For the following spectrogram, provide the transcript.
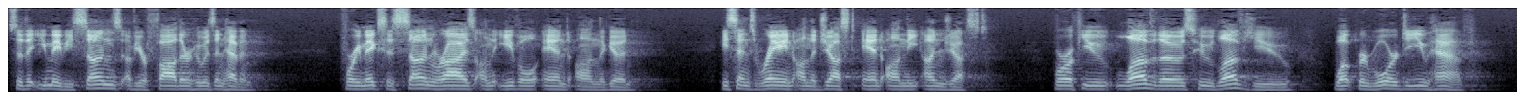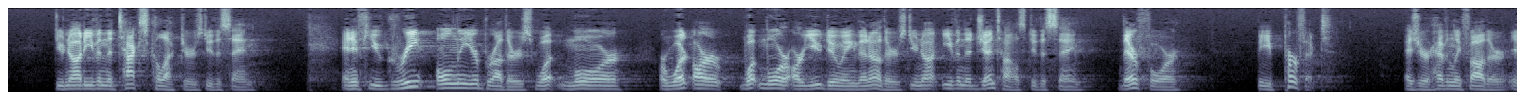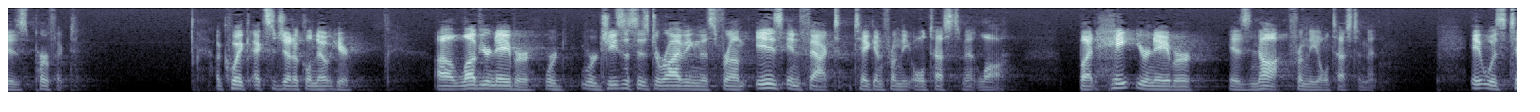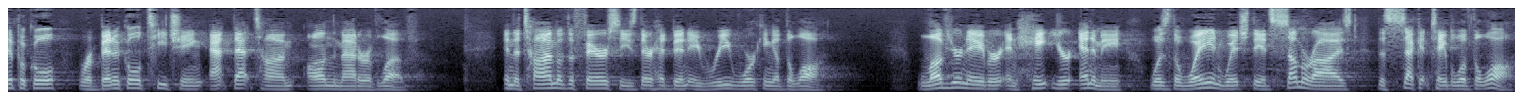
so that you may be sons of your Father who is in heaven. For he makes his sun rise on the evil and on the good. He sends rain on the just and on the unjust. For if you love those who love you, what reward do you have? Do not even the tax collectors do the same? And if you greet only your brothers, what more or what, are, what more are you doing than others? Do not even the Gentiles do the same? Therefore, be perfect, as your heavenly Father is perfect. A quick exegetical note here. Uh, love your neighbor, where, where Jesus is deriving this from, is in fact taken from the Old Testament law. But hate your neighbor is not from the Old Testament. It was typical rabbinical teaching at that time on the matter of love. In the time of the Pharisees, there had been a reworking of the law. Love your neighbor and hate your enemy was the way in which they had summarized the second table of the law.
